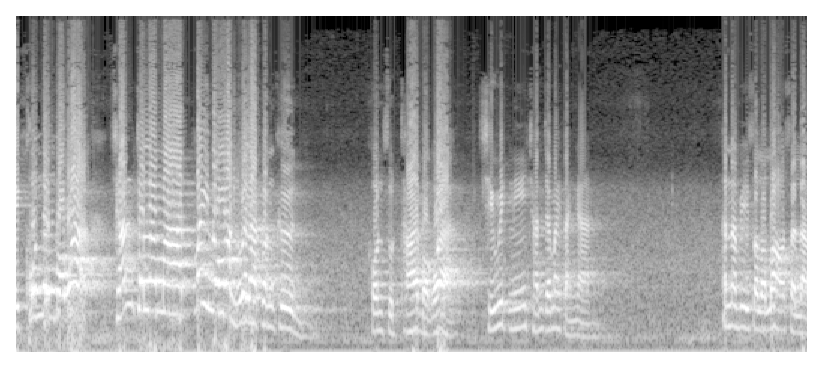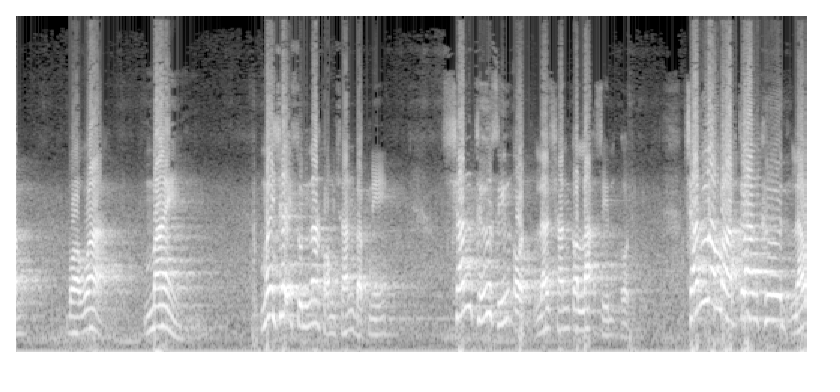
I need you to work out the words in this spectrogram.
อีกคนหนึ่งบอกว่า ฉันจะละหมาดไม่นอนเวลากลางคืน คนสุดท้ายบอกว่า ชีวิตนี้ฉันจะไม่แต่งงานท่านนบีสุลต่านสัลลัมบอกว่าไม่ไม่ใช่สุนนะของฉันแบบนี้ ฉันถือศีลอด แล้วฉันก็ละศีลอด ฉันละหมาดกลางคืนแล้ว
